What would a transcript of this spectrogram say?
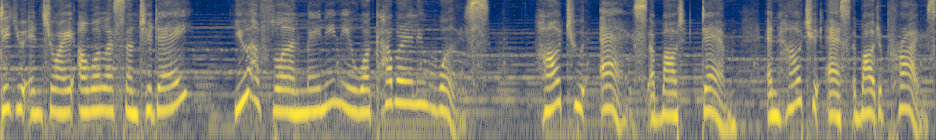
Did you enjoy our lesson today? You have learned many new vocabulary words, how to ask about them, and how to ask about the price.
